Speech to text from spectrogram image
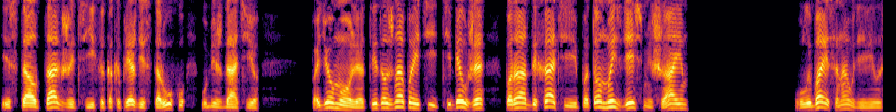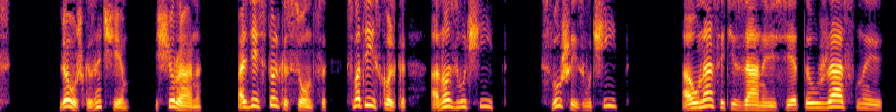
и стал так же тихо, как и прежде старуху, убеждать ее. — Пойдем, Оля, ты должна пойти, тебе уже пора отдыхать, и потом мы здесь мешаем. Улыбаясь, она удивилась. — Левушка, зачем? Еще рано. А здесь столько солнца. Смотри, сколько. Оно звучит. Слушай, звучит. А у нас эти занавеси — это ужасные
